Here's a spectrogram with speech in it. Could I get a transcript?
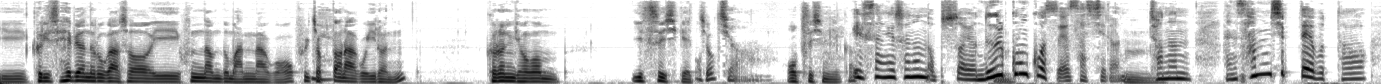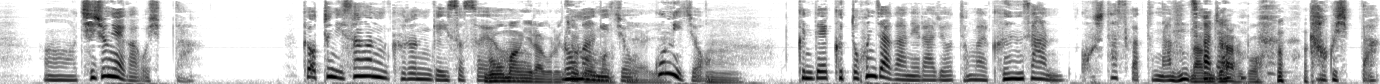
이 그리스 해변으로 가서 이 훈남도 만나고 훌쩍 네. 떠나고 이런 그런 경험 있으시겠죠? 없죠. 없으십니까? 일상에서는 없어요. 늘 음. 꿈꿨어요, 사실은. 음. 저는 한 30대부터 어, 지중해 가고 싶다. 그 어떤 이상한 그런 게 있었어요. 로망이라고 그러죠. 로망이죠. 로망. 예, 예. 꿈이죠. 음. 근데 그것도 혼자가 아니라 정말 근사한 코스타스 같은 남자랑 남자하고. 가고 싶다.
